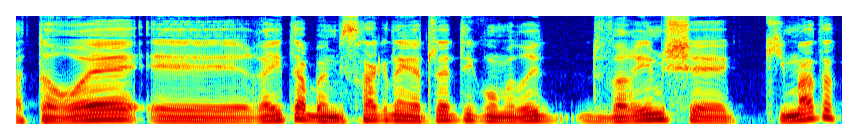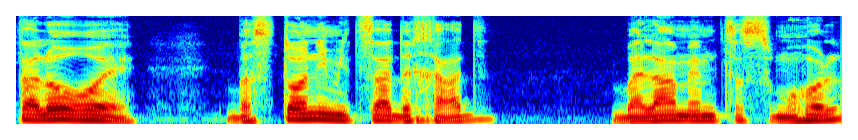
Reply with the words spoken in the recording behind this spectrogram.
אתה רואה, אה, ראית במשחק נגד אתלטיקו מדריד דברים שכמעט אתה לא רואה. בסטוני מצד אחד, בלם אמצע שמאל,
